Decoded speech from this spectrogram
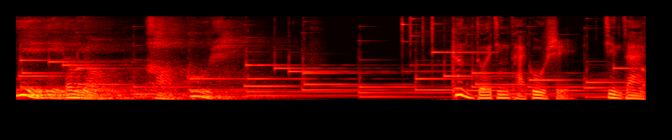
夜夜都有好故事。更多精彩故事尽在《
